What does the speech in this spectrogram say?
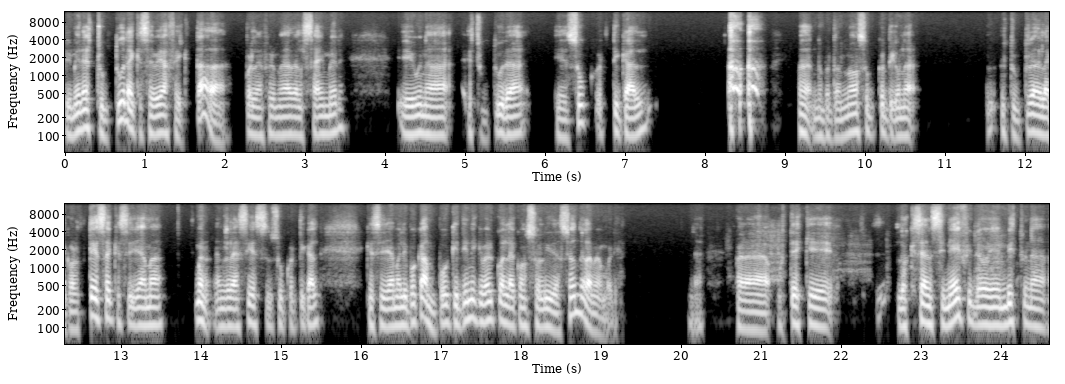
primera estructura que se ve afectada por la enfermedad de Alzheimer es una estructura eh, subcortical, no, perdón, no subcortical, una estructura de la corteza que se llama bueno, en realidad sí es subcortical, que se llama el hipocampo, que tiene que ver con la consolidación de la memoria. Para ustedes que, los que sean cinéfilos y han visto una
